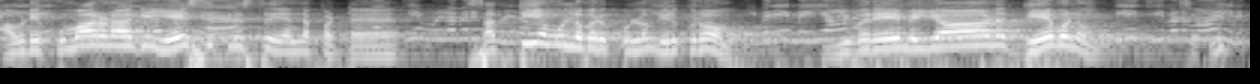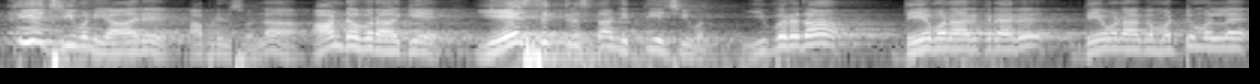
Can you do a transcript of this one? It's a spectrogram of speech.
அவருடைய குமாரனாகிய இயேசு கிறிஸ்து என்னப்பட்ட எண்ணப்பட்ட சத்தியமுள்ளவருக்குள்ளும் சத்தியமுள்ளவருக்குள்ளும் இருக்கிறோம். இவரே மெய்யான இவரே தேவனும். நித்திய ஜீவன் யாரு? அப்படின்னு சொன்னா ஆண்டவராகிய இயேசு கிறிஸ்தா நித்திய ஜீவன். இவர்தான் தேவனா இருக்கிறாரு. தேவனாக மட்டுமல்ல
